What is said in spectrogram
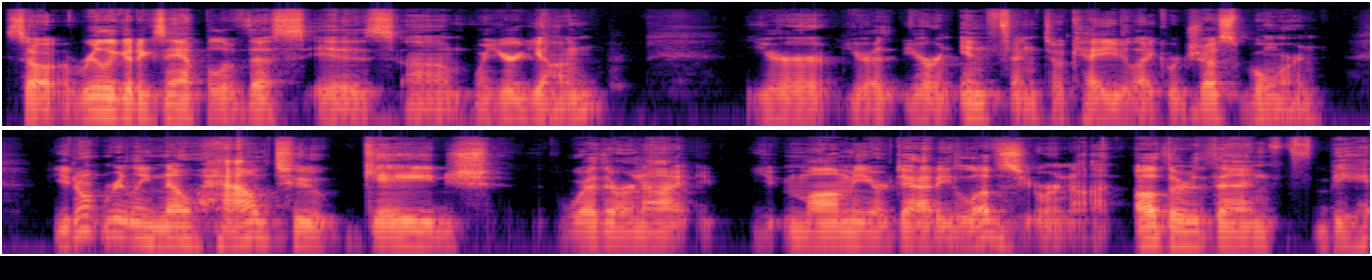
So a really good example of this is um, when you're young, you're you're you're an infant, okay? You like were just born. You don't really know how to gauge whether or not mommy or daddy loves you or not, other than be,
